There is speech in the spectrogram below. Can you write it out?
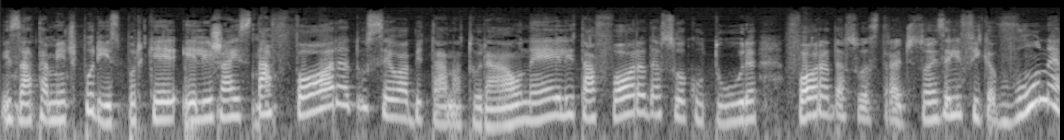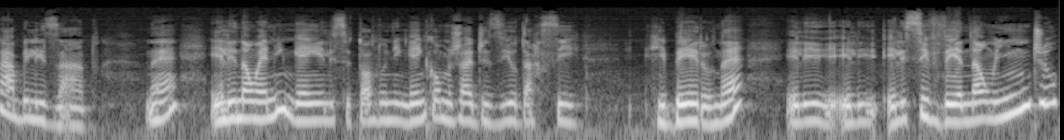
Exatamente por isso, porque ele já está fora do seu habitat natural, né? Ele está fora da sua cultura, fora das suas tradições, ele fica vulnerabilizado, né? Ele não é ninguém, ele se torna um ninguém, como já dizia o Darcy Ribeiro, né? Ele, ele, ele se vê não índio,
